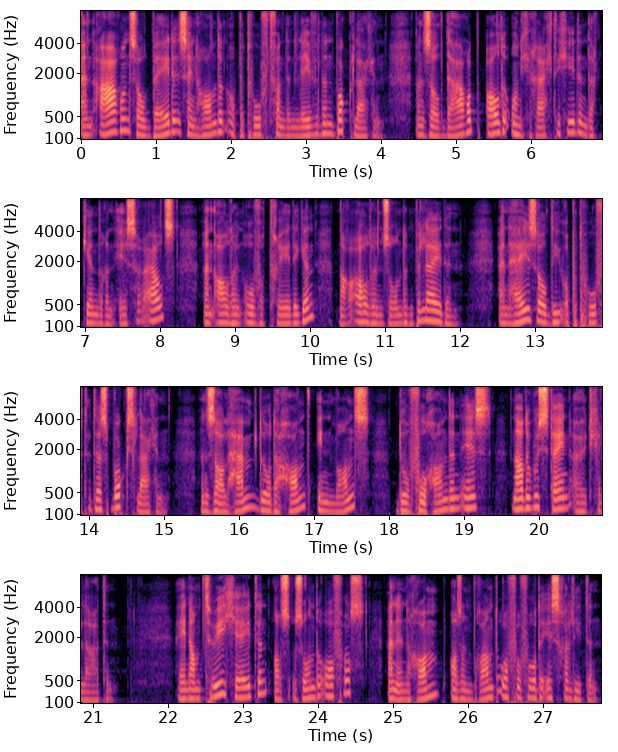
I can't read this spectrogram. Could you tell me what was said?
en Aaron zal beide zijn handen op het hoofd van den levende bok leggen, en zal daarop al de ongerechtigheden der kinderen Israëls en al hun overtredingen naar al hun zonden beleiden. En hij zal die op het hoofd des boks leggen, en zal hem door de hand in mans, door voorhanden is, naar de woestijn uitgelaten. Hij nam twee geiten als zondeoffers en een ram als een brandoffer voor de Israëlieten.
